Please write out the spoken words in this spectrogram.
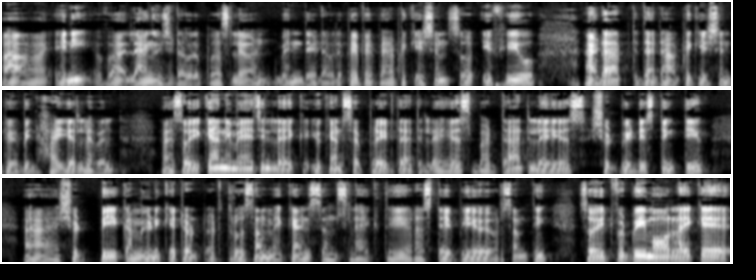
uh, any language developers learn when they develop a web application? So if you adapt that application to a bit higher level uh, so you can imagine like you can separate that layers but that layers should be distinctive uh, should be communicated through some mechanisms like the REST API or something. So it would be more like a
